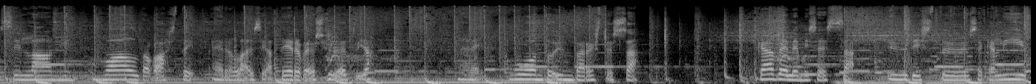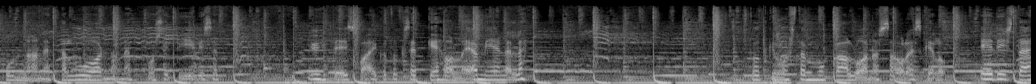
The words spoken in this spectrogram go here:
sillä on niin valtavasti erilaisia terveyshyötyjä. Eli luontoympäristössä kävelemisessä yhdistyy sekä liikunnan että luonnon positiiviset yhteisvaikutukset keholle ja mielelle. Tutkimusten mukaan luonnossa oleskelu edistää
